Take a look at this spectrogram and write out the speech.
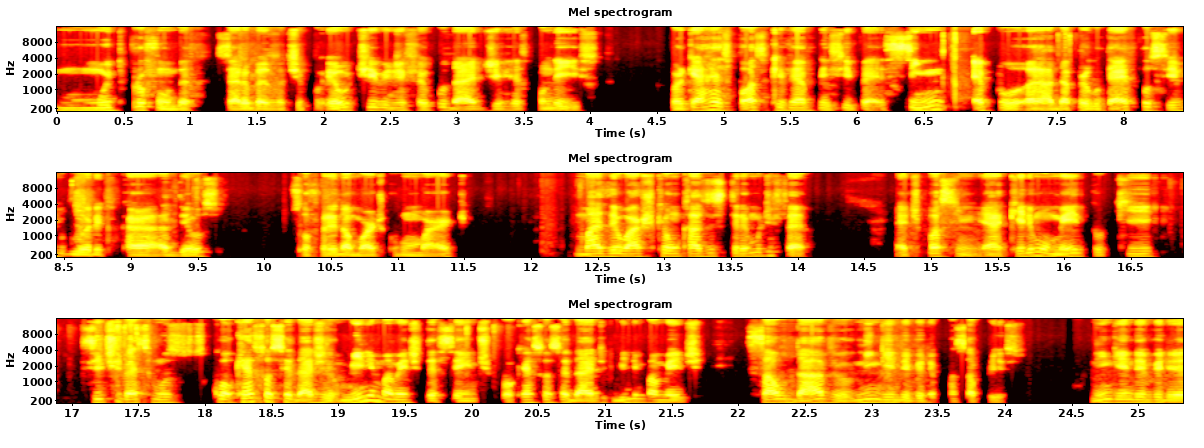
muito profunda, sério mesmo. Tipo, eu tive dificuldade de responder isso. Porque a resposta que vem a princípio é sim, é, a da pergunta é possível glorificar a Deus sofrendo a morte como Marte, mas eu acho que é um caso extremo de fé. É tipo assim, é aquele momento que se tivéssemos qualquer sociedade minimamente decente, qualquer sociedade minimamente saudável, ninguém deveria passar por isso. Ninguém deveria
